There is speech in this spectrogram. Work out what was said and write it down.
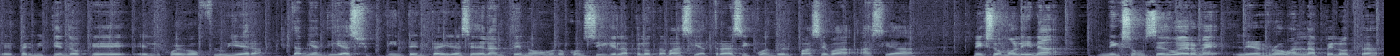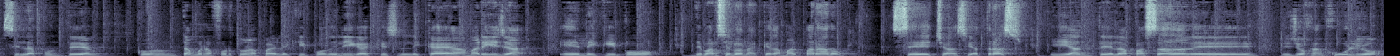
eh, permitiendo que el juego fluyera. Damián Díaz intenta ir hacia adelante, no lo consigue, la pelota va hacia atrás y cuando el pase va hacia Nixon Molina, Nixon se duerme, le roban la pelota, se la puntean. Con tan buena fortuna para el equipo de liga que se le cae amarilla, el equipo de Barcelona queda mal parado, se echa hacia atrás y ante la pasada de, Johan Julio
